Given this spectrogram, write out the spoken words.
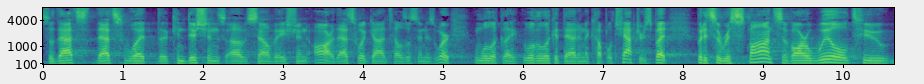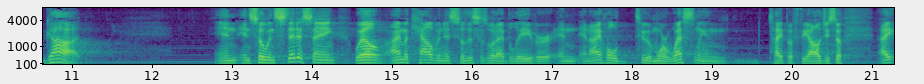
So that's, that's what the conditions of salvation are. That's what God tells us in His Word. And we'll look, like, we'll look at that in a couple chapters. But, but it's a response of our will to God. And, and so instead of saying, well, I'm a Calvinist, so this is what I believe, or, and, and I hold to a more Wesleyan type of theology. So I,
